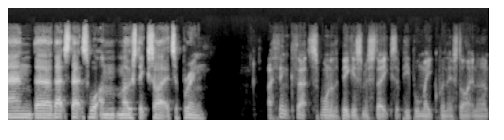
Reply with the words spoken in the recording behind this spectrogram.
And uh, that's that's what I'm most excited to bring. I think that's one of the biggest mistakes that people make when they're starting a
